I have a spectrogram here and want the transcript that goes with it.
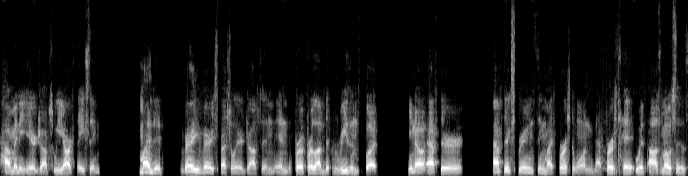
how many airdrops we are facing. Minded, very very special airdrops, and and for for a lot of different reasons. But you know, after after experiencing my first one, that first hit with osmosis,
